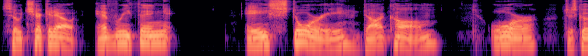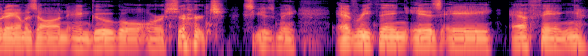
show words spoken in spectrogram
So check it out. Everythingastory.com or just go to Amazon and Google or search, excuse me, everything is a effing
